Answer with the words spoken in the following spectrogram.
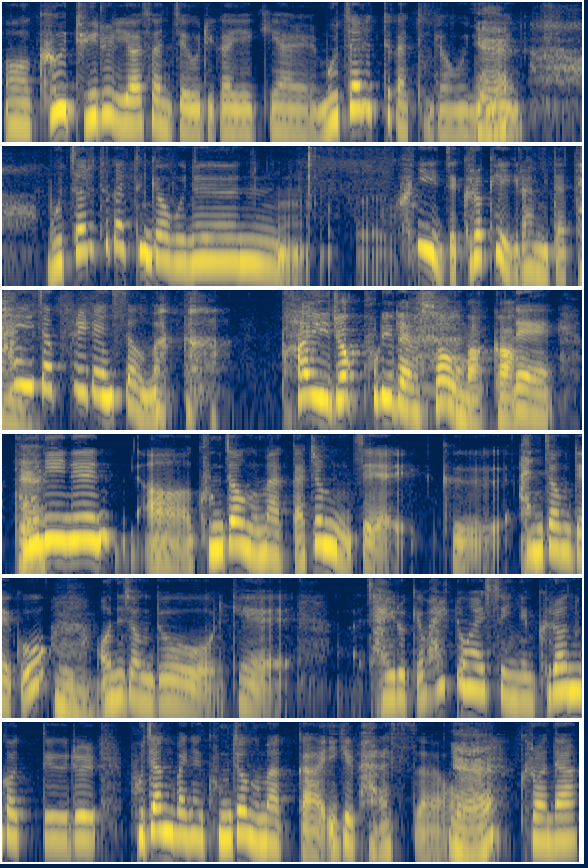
어, 그 뒤를 이어서 이제 우리가 얘기할 모차르트 같은 경우는 예. 모차르트 같은 경우는 흔히 이제 그렇게 얘기를 합니다. 타이적 프리랜서 음악가. 타이적 프리랜서 음악가. 네. 본인은 예. 어, 궁정 음악가 좀 이제 그 안정되고 음. 어느 정도 이렇게 자유롭게 활동할 수 있는 그런 것들을 보장받는 궁정 음악가이길 바랐어요. 예. 그러나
